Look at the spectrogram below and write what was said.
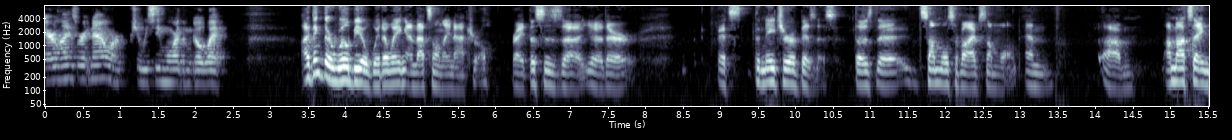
airlines right now, or should we see more of them go away? I think there will be a widowing, and that's only natural, right? This is, uh, you know, there. It's the nature of business. Those the some will survive, some won't, and um, I'm not saying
